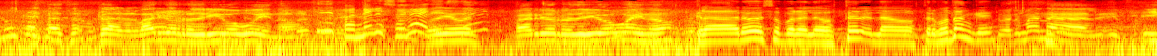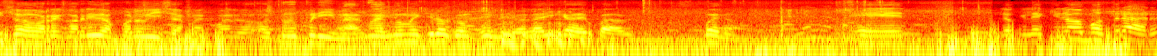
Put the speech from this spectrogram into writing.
Nunca Estas son- claro, el barrio Rodrigo Bueno. Sí, paneles solares, Rodrigo, ¿eh? Barrio Rodrigo Bueno. Claro, eso para los, ter- los termotanques. Tu hermana hizo recorridos por villas, me acuerdo, o tu prima, bueno, no me quiero confundir, o la hija de Pablo. Bueno, eh, lo que les quiero mostrar,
